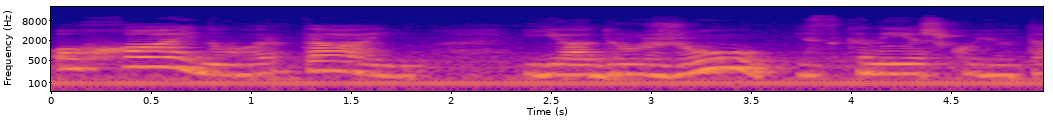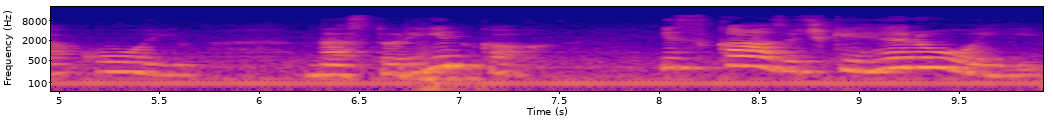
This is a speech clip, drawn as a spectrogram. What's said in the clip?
охайно гортаю. Я дружу із книжкою такою. На сторінках із казочки герої.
